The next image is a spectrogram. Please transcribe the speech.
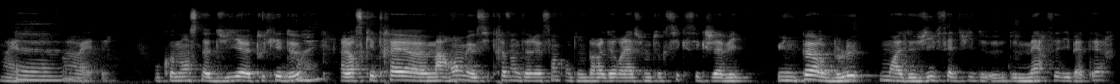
Ouais. Euh... ouais. On commence notre vie euh, toutes les deux. Alors ce qui est très euh, marrant mais aussi très intéressant quand on parle des relations toxiques, c'est que j'avais une peur bleue moi de vivre cette vie de, de mère célibataire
